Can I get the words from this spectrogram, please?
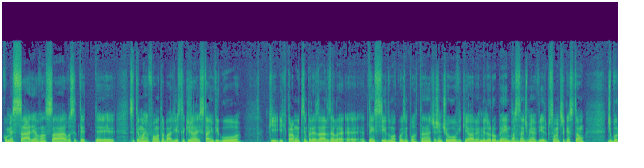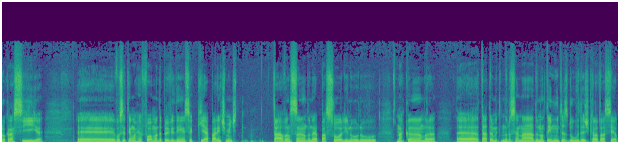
começarem a avançar, você ter, ter, você ter uma reforma trabalhista que já está em vigor, que, e que para muitos empresários ela é, tem sido uma coisa importante. A gente ouve que olha, melhorou bem bastante uhum. minha vida, principalmente a questão de burocracia. É, você tem uma reforma da Previdência que aparentemente está avançando, né? passou ali no, no na Câmara, está é, tramitando no Senado, não tem muitas dúvidas de que ela vai ser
